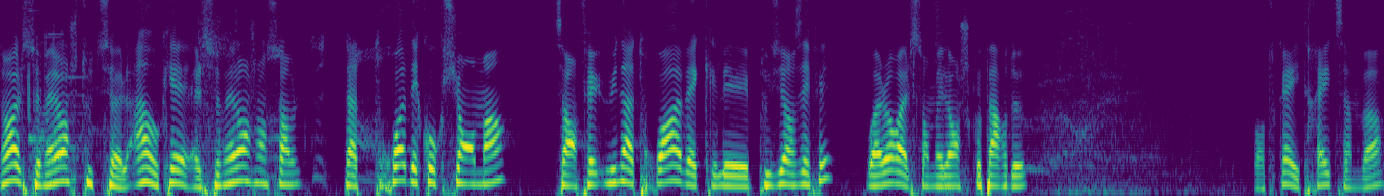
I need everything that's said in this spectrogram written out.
Non, elle se mélange toute seule. Ah, ok, elle se mélange ensemble. T'as trois décoctions en main. Ça en fait une à trois avec les plusieurs effets. Ou alors, elle s'en mélange que par deux. Bon, en tout cas, il trade, ça me va.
